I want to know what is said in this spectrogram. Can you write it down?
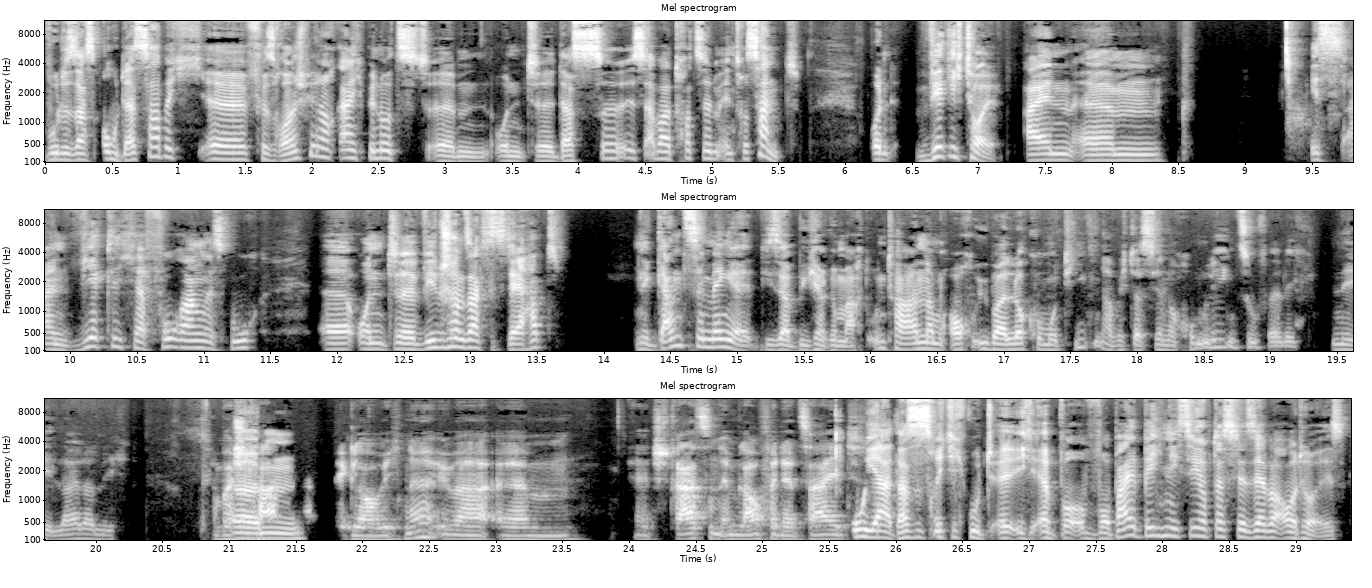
wo du sagst, oh, das habe ich äh, fürs Rollenspiel noch gar nicht benutzt. Ähm, und äh, das äh, ist aber trotzdem interessant. Und wirklich toll. Ein ähm, ist ein wirklich hervorragendes Buch. Äh, und äh, wie du schon sagtest, der hat eine ganze Menge dieser Bücher gemacht, unter anderem auch über Lokomotiven. Habe ich das hier noch rumliegen zufällig? Nee, leider nicht. Aber Straßen, ähm, glaube ich, ne? Über ähm, äh, Straßen im Laufe der Zeit. Oh ja, das ist richtig gut. Äh, ich, äh, wobei bin ich nicht sicher, ob das derselbe Autor ist.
